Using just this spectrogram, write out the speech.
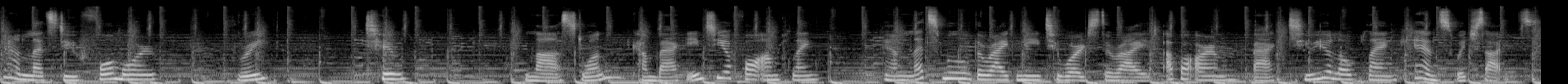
And let's do four more. Three, two, last one. Come back into your forearm plank. And let's move the right knee towards the right upper arm back to your low plank and switch sides.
